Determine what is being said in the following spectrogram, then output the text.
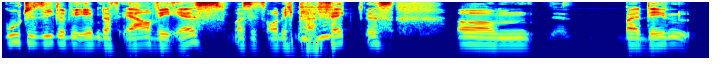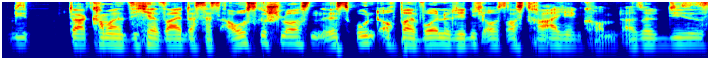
gute Siegel wie eben das RWS, was jetzt auch nicht mhm. perfekt ist, ähm, bei denen da kann man sicher sein, dass das ausgeschlossen ist und auch bei Wolle, die nicht aus Australien kommt. Also dieses,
